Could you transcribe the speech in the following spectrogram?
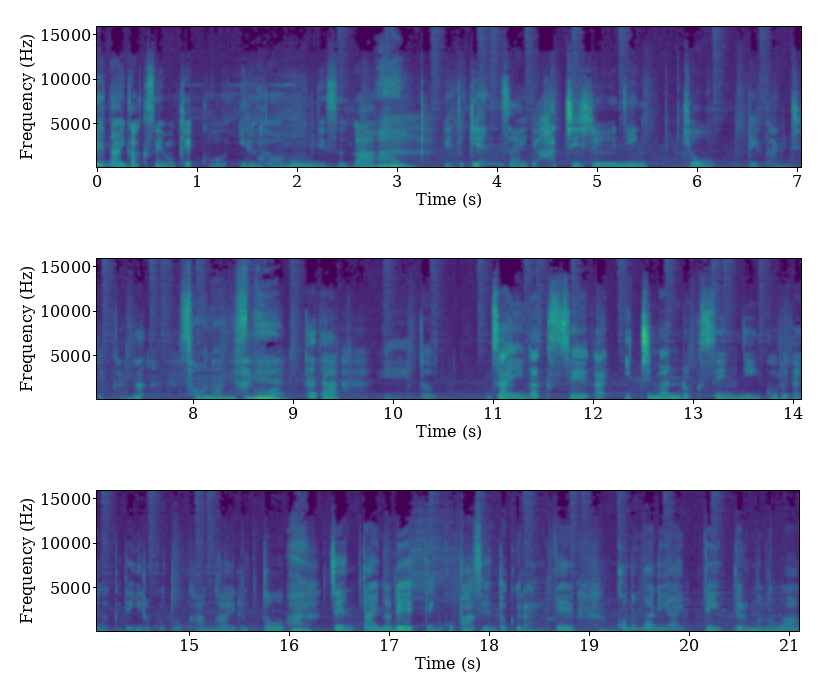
来てない学生も結構いるとは思うんですが、はい、えー、と現在で80人強っていう感じかな。そうなんですね、はい、ただ、えーと、在学生が1万6000人神戸大学でいることを考えると、はい、全体の0.5%ぐらいで、うん、この割合って言ってるものは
